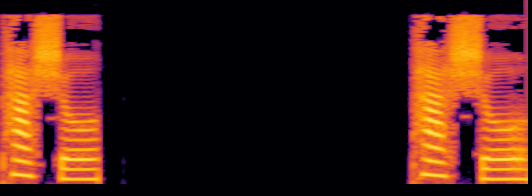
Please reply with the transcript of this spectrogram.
Pashur Pashur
